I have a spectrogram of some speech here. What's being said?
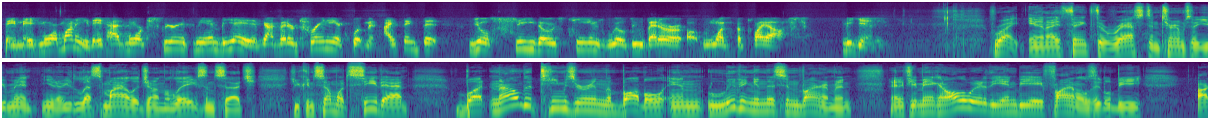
they made more money, they've had more experience in the NBA, they've got better training equipment. I think that you'll see those teams will do better uh, once the playoffs begin. Right, and I think the rest, in terms of you meant, you know, less mileage on the legs and such, you can somewhat see that. But now that teams are in the bubble and living in this environment, and if you make it all the way to the NBA Finals, it'll be uh,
